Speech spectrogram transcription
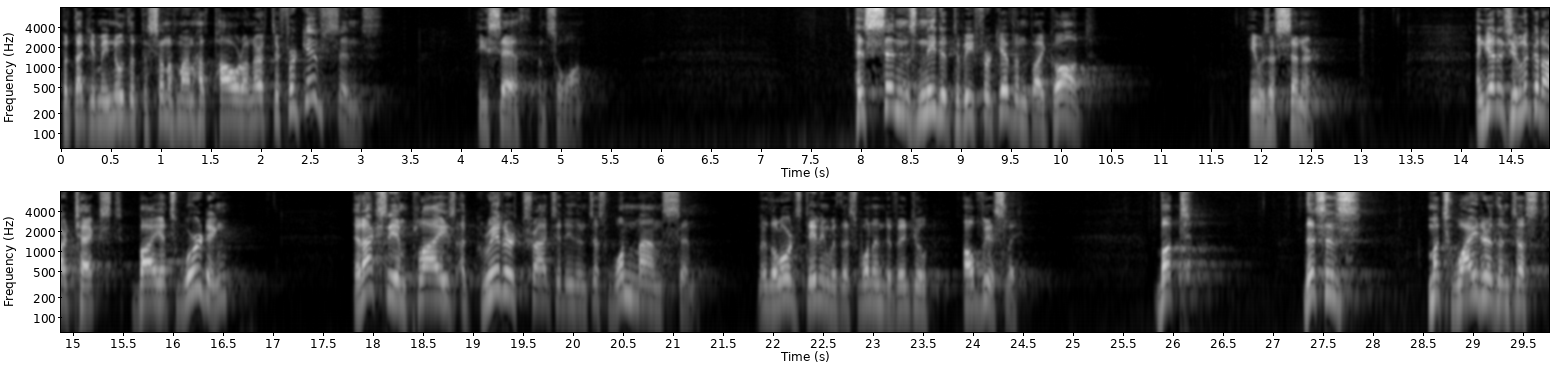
but that you may know that the Son of Man hath power on earth to forgive sins. He saith, and so on. His sins needed to be forgiven by God. He was a sinner. And yet, as you look at our text, by its wording, it actually implies a greater tragedy than just one man's sin. Now, the Lord's dealing with this one individual, obviously. But this is much wider than just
